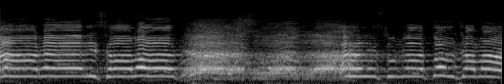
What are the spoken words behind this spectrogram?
নারে রিসালাত আহলে সুন্নাত ওয়াল জামাত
